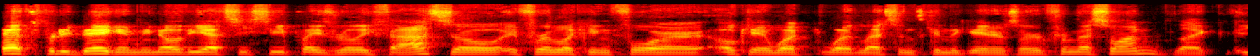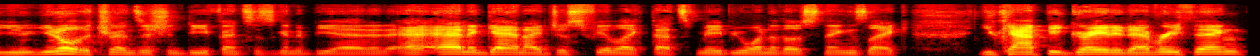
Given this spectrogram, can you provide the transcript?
That's pretty big, and we know the SEC plays really fast. So if we're looking for okay, what what lessons can the Gators learn from this one? Like you, you know, the transition defense is going to be it. And, and again, I just feel like that's maybe one of those things. Like you can't be great at everything.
